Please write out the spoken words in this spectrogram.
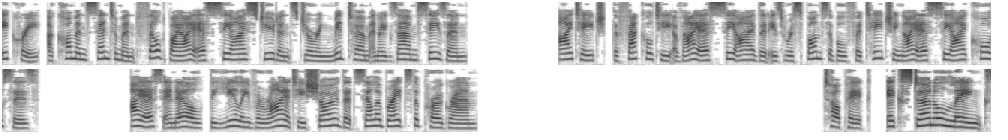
iCry, a common sentiment felt by ISCI students during midterm and exam season. iTeach, the faculty of ISCI that is responsible for teaching ISCI courses. ISNL, the yearly variety show that celebrates the program. External links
